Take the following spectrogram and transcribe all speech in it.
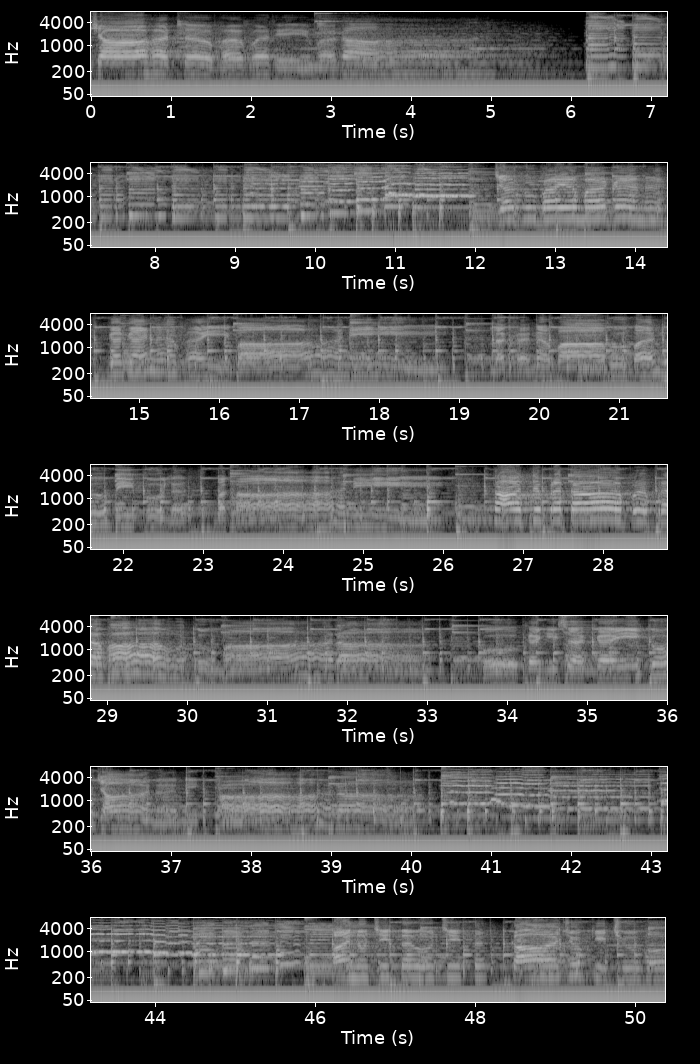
चाहत भवरे भगान तात प्रताप प्रभाव तुम्हारा। को कही सकई को जाननी अनुचित उचित काजु किछु हो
